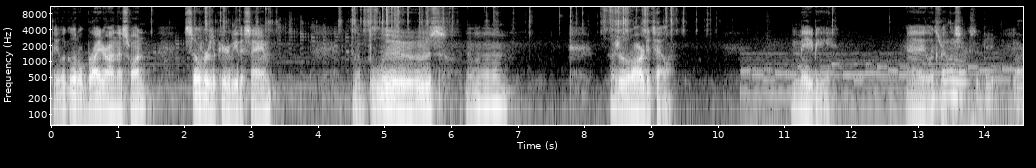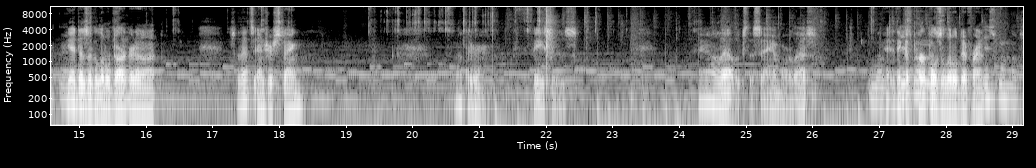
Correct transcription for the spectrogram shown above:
they look a little brighter on this one. Silvers appear to be the same. And the blues, um, those are a little hard to tell. Maybe. Eh, it looks This about one looks a bit darker. Yeah, it does look a little darker, doesn't it? So that's interesting. What about their faces. Well, that looks the same, more or less. Well, I think the purple's a little different. This one looks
